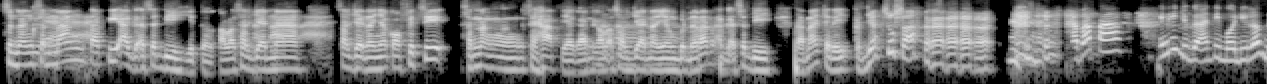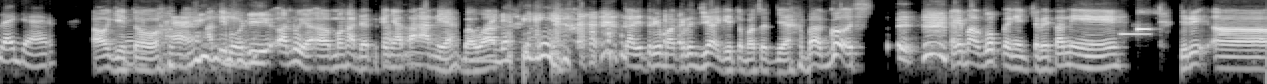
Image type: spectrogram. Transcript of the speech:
Senang-senang Iya. tapi agak sedih gitu. Kalau sarjana sarjananya Covid sih senang sehat ya kan. Kalau Ah. sarjana yang beneran agak sedih karena cari kerja susah. Gak apa-apa. Ini juga antibody lo belajar. oh gitu. Ya. Antibody anu ya eh, menghadapi kenyataan ya bahwa nggak diterima kerja gitu maksudnya. Bagus. Eh Mal, gue pengen cerita nih. Jadi eh,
